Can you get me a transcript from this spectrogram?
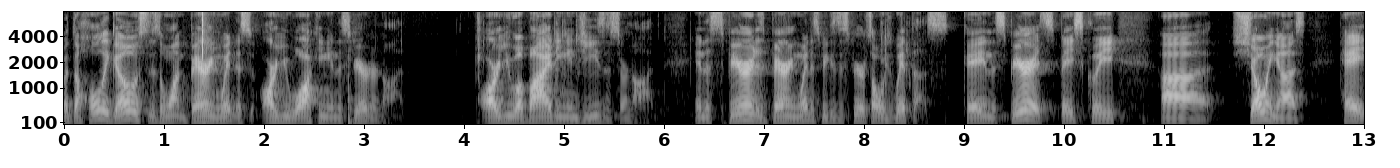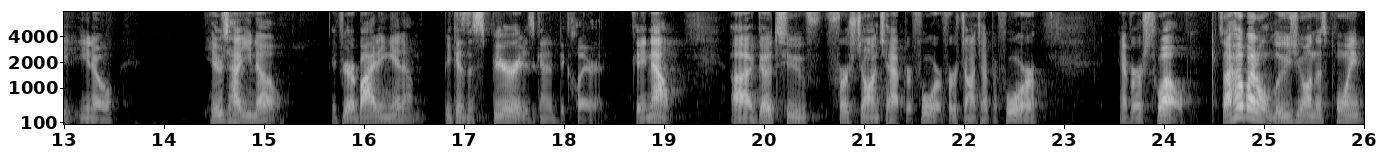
But the Holy Ghost is the one bearing witness are you walking in the Spirit or not? Are you abiding in Jesus or not? And the Spirit is bearing witness because the Spirit's always with us. Okay? And the Spirit's basically uh, showing us, hey, you know, here's how you know if you're abiding in Him because the Spirit is going to declare it. Okay, now uh, go to 1 John chapter 4. 1 John chapter 4 and verse 12. So I hope I don't lose you on this point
